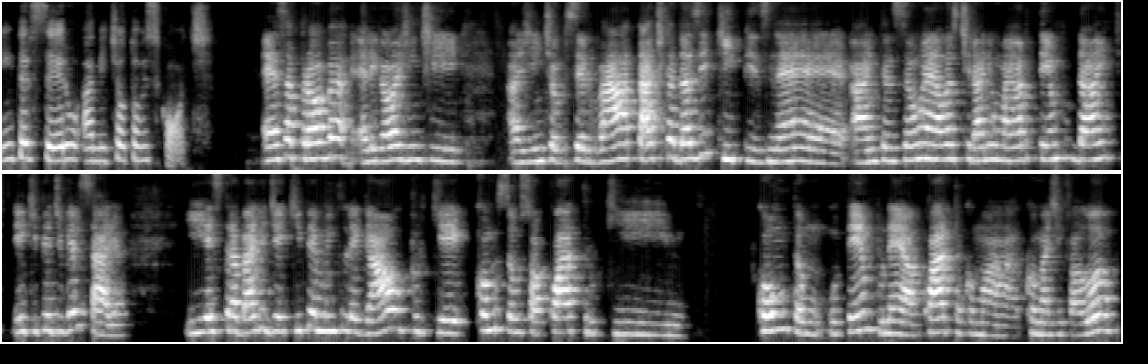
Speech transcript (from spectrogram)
em terceiro a Mitchelton Scott. Essa prova é legal a gente a gente observar a tática das equipes, né? A intenção é elas tirarem o maior tempo da equipe adversária. E esse trabalho de equipe é muito legal, porque como são só quatro que contam o tempo, né? A quarta, como a, como a gente falou,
